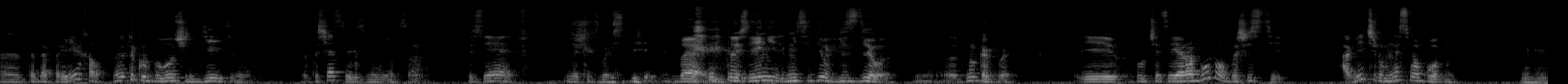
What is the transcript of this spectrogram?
э, тогда приехал, но я такой был очень деятельный. Это сейчас я изменился. То есть я, ну, как бы, да, то есть я не, не сидел без дела. Ну, как бы, и получается, я работал до шести, а вечер у меня свободно. Угу.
